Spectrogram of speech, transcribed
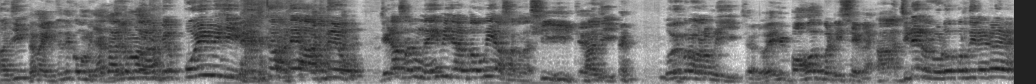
ਹਾਂਜੀ। ਮੈਂ ਇੱਥੇ ਤੇ ਘੁੰਮ ਜਾ ਕਰ ਬਿਲਕੁਲ ਜੀ, ਬਿਲਕੁਲ, ਕੋਈ ਵੀ ਜੀ ਤੁਸੀਂ ਤੁਹਾਡੇ ਆਪਦੇ ਹੋ। ਜਿਹੜਾ ਸਾਨੂੰ ਨਹੀਂ ਵੀ ਜਾਣਦਾ ਉਹ ਵੀ ਆ ਸਕਦਾ। ਠੀਕ ਹੈ। ਹਾਂਜੀ। ਕੋਈ ਪ੍ਰੋਬਲਮ ਨਹੀਂ ਜੀ। ਚਲੋ ਇਹ ਵੀ ਬਹੁਤ ਵੱਡੀ ਸੇਵਾ ਹੈ। ਹਾਂ ਜਿਹੜੇ ਰੋਡ ਉੱਪਰ ਦੀ ਰਹਿਣੇ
